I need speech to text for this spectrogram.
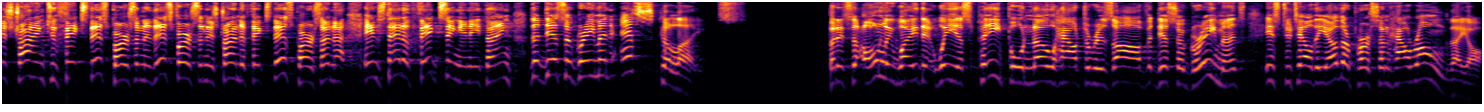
is trying to fix this person, and this person is trying to fix this person. Uh, instead of fixing anything, the disagreement escalates. But it's the only way that we as people know how to resolve disagreements is to tell the other person how wrong they are.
